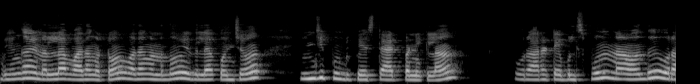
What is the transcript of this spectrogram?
வெங்காயம் நல்லா வதங்கட்டும். வதங்கினதும் இதில் கொஞ்சம் இஞ்சி பூண்டு பேஸ்ட் ஆட் பண்ணிக்கலாம். ஒரு அரை டேபிள் ஸ்பூன். நான் வந்து ஒரு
